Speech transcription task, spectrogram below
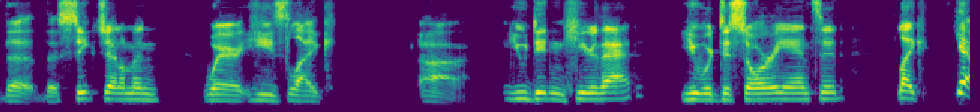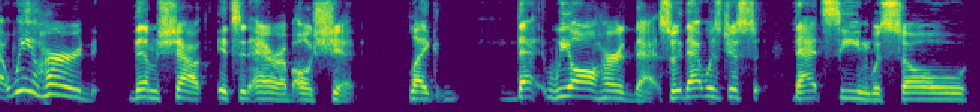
the the sikh gentleman where he's like uh you didn't hear that? You were disoriented? Like yeah we heard them shout it's an arab. Oh shit. Like that we all heard that. So that was just that scene was so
